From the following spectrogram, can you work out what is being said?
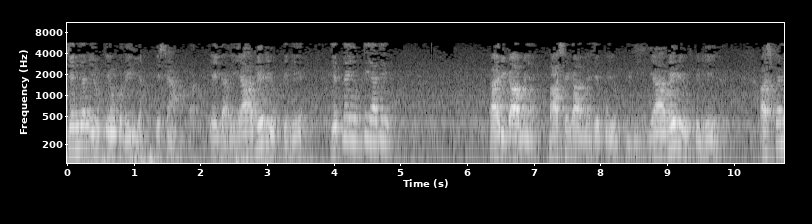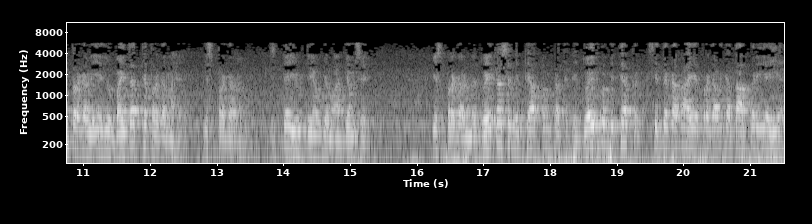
जिन जिन युक्तियों को दी इस यहाँ पर, एक फिर युक्ति भी, जितने युक्ति यदि कारिका में, भाष्यकार ने जितने युक्ति दी, या फिर युक्ति भी अश्विन प्रकरण, ये जो वैतथ्य प्रकरण है, इस प्रकरण में, जितने युक्तियों के माध्यम से इस प्रकरण में? द्वैत से मिथ्यात्व कथित थे द्वैत को मिथ्या सिद्ध करना है प्रकरण का तात्पर्य यही है।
